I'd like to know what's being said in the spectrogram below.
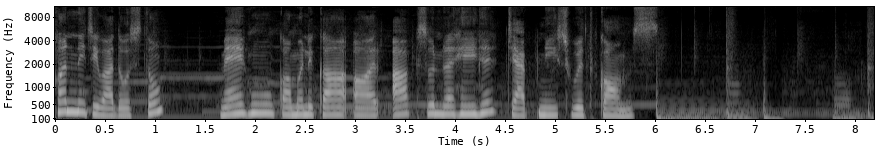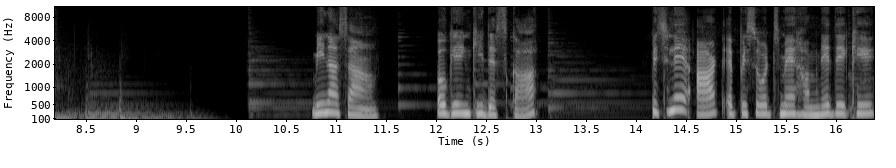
कॉन्निचिवा दोस्तों, मैं हूँ कोमलिका और आप सुन रहे हैं जैपनीज विद कॉम्स मीना सांग ओगेंकी डेस्का पिछले आठ एपिसोड्स में हमने देखे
